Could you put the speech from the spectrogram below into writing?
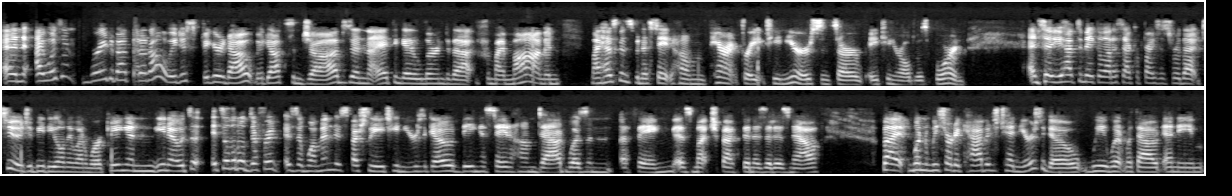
And I wasn't worried about that at all. We just figured it out. We got some jobs. And I think I learned that from my mom. And my husband's been a stay at home parent for 18 years since our 18 year old was born and so you have to make a lot of sacrifices for that too to be the only one working. And you know it's a, it's a little different as a woman especially 18 years ago. Being a stay-at-home dad wasn't a thing as much back then as it is now. But when we started Kabbage 10 years ago we went without any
